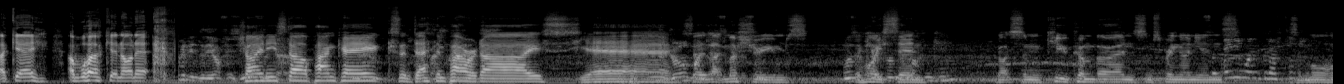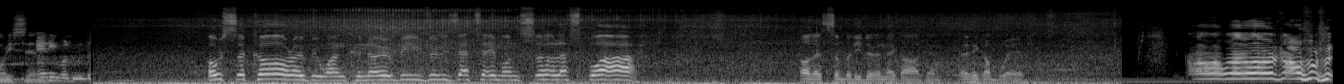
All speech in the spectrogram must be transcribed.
Okay, I'm working on it. Chinese style pancakes and death in paradise. Yeah. So like mushrooms, the hoisin. Got some cucumber and some spring onions. Some more hoisin. Au secours, Obi-Wan Kenobi, vous êtes mon seul espoir. Oh, there's somebody doing their garden. I think I'm weird. Oh,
